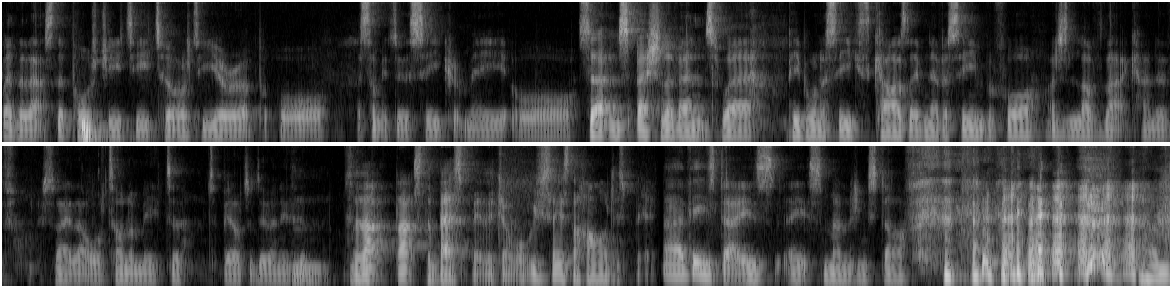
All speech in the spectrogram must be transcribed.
whether that's the Porsche GT tour to Europe or something to do with Secret Meet or certain special events where people want to see cars they've never seen before. I just love that kind of say that autonomy to, to be able to do anything. So that that's the best bit of the job. What would you say is the hardest bit? Uh, these days, it's managing staff. um,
